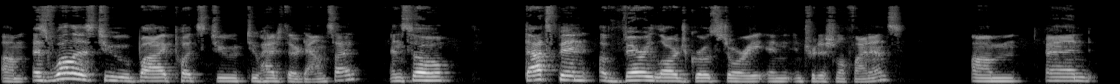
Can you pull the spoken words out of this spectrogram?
um, as well as to buy puts to to hedge their downside. And so, that's been a very large growth story in, in traditional finance. Um, And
